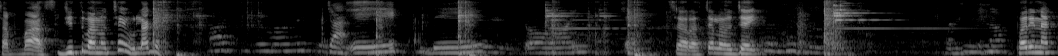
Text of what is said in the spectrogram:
શાબાશ. જીતવાનો છે એવું લાગે? સરસ. ચલો, જય. ફરી નાખ.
